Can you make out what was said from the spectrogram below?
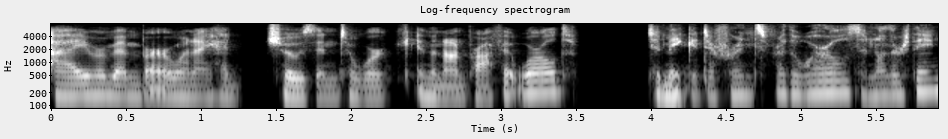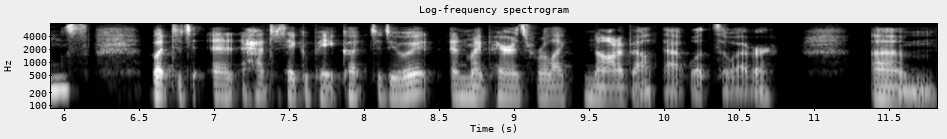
I remember when I had chosen to work in the nonprofit world to make a difference for the world and other things, but to, t- had to take a pay cut to do it. And my parents were like, not about that whatsoever. Um,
